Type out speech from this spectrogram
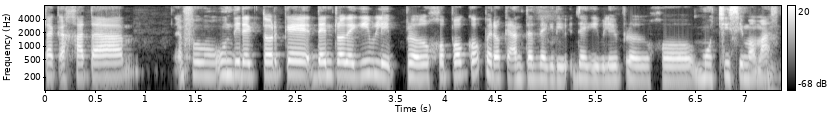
Takahata fue un director que dentro de Ghibli produjo poco, pero que antes de, Ghibli produjo muchísimo más.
